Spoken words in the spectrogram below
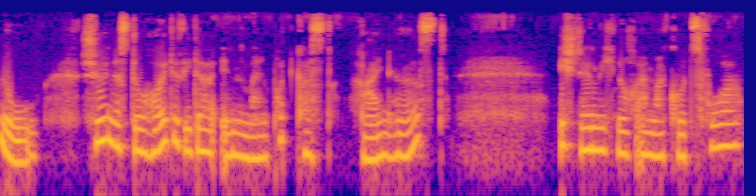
Hallo. Schön, dass du heute wieder in meinen Podcast reinhörst. Ich stelle mich noch einmal kurz vor.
